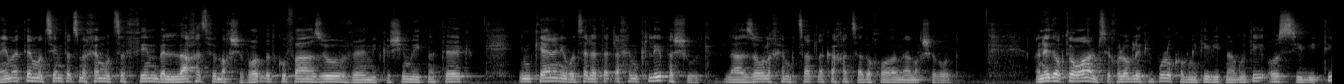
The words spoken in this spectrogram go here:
האם אתם מוצאים את עצמכם מוצפים בלחץ ומחשבות בתקופה הזו ומתקשים להתנתק? אם כן, אני רוצה לתת לכם כלי פשוט, לעזור לכם קצת לקחת צעד אחורה מהמחשבות. אני דוקטור רן, פסיכולוג לטיפול הקוגניטיבי התנהגותי או CBT,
